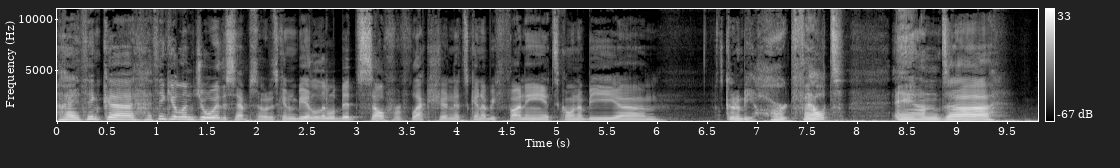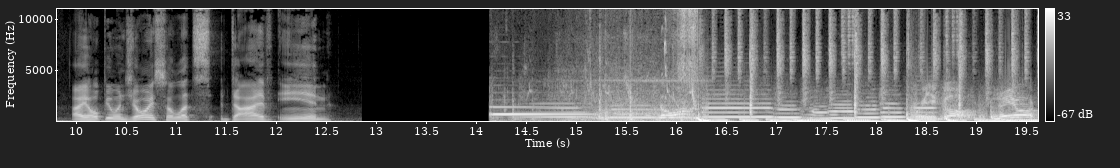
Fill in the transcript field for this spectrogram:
I think uh, I think you'll enjoy this episode. It's going to be a little bit self reflection. It's going to be funny. It's going to be um, it's going to be heartfelt, and uh, I hope you enjoy. So let's dive in. Where you go? New York,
